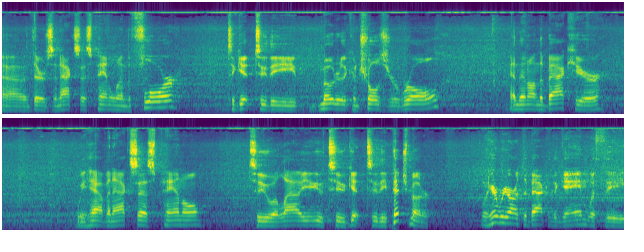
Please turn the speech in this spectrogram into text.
uh, there's an access panel in the floor to get to the motor that controls your roll. And then on the back here, we have an access panel to allow you to get to the pitch motor. Well, here we are at the back of the game with the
